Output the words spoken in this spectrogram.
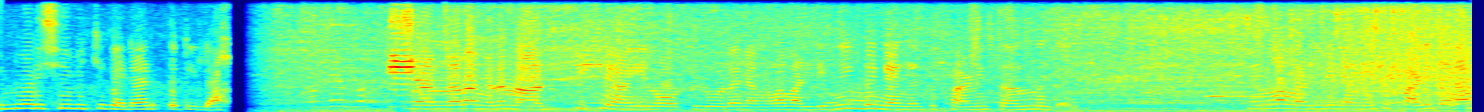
എന്നോട് ക്ഷമിക്കുക ഞാൻ എടുത്തിട്ടില്ല. ഞങ്ങൾ അങ്ങനെ നടത്തിക്കായി റോട്ടിലൂടെ ഞങ്ങളെ വണ്ടി വീണ്ടും ഞങ്ങൾക്ക് പണി തന്നു കൈ ഞങ്ങളെ വണ്ടി ഞങ്ങൾക്ക് പണി തരാൻ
